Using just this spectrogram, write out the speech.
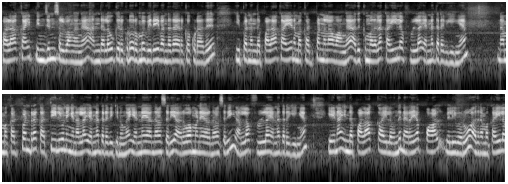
பலாக்காய் பிஞ்சுன்னு சொல்லுவாங்கங்க. அந்த அளவுக்கு இருக்கணும். ரொம்ப விதை வந்ததாக இருக்கக்கூடாது. இப்போ அந்த பலாக்காயை நம்ம கட் பண்ணலாம் வாங்க. அதுக்கு முதல்ல கையில் ஃபுல்லாக எண்ணெய் தடவிக்கிங்க. நம்ம கட் பண்ணுற கத்திலையும் நீங்கள் நல்லா எண்ணெய் தடவிக்கணுங்க. எண்ணெயாக இருந்தாலும் சரி அருவாமனையாக இருந்தாலும் சரி நல்லா ஃபுல்லாக எண்ணெய் தடவிக்கிங்க. ஏன்னா இந்த பலாக்காயில் வந்து நிறைய பால் வெளிவரும். அது நம்ம கையில்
